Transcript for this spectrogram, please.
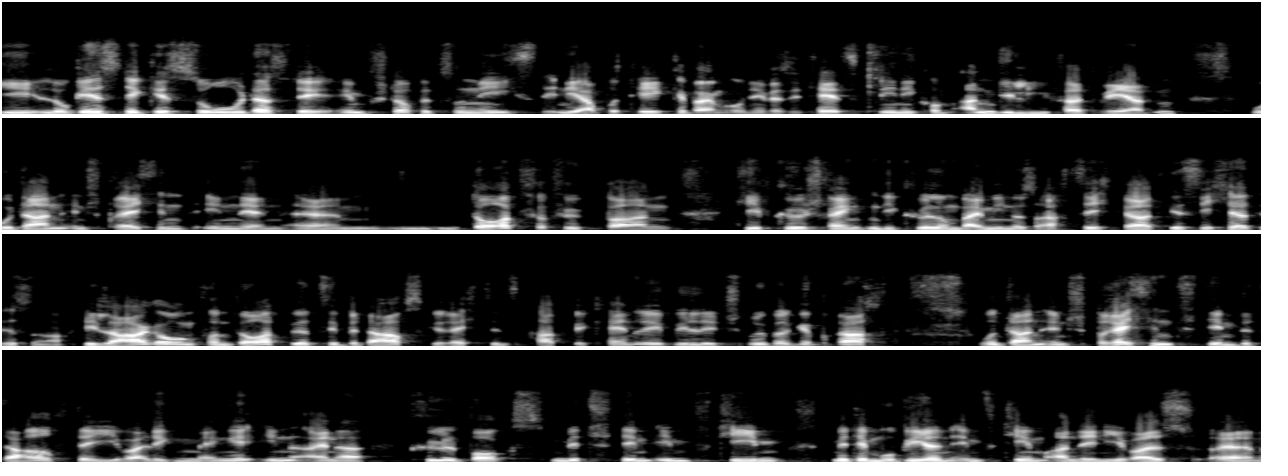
Die Logistik ist so, dass die Impfstoffe zunächst in die Apotheke beim Universitätsklinikum angeliefert werden, wo dann entsprechend in den ähm, dort verfügbaren Tiefkühlschränken die Kühlung bei minus 80 Grad gesichert ist und auch die Lagerung von dort wird sie bedarfsgerecht ins Patrick Henry Village rübergebracht und dann entsprechend dem Bedarf der jeweiligen Menge in einer Kühlbox mit dem Impfteam, mit dem mobilen Impfteam an den jeweils äh,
